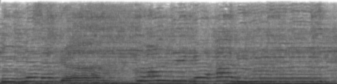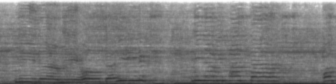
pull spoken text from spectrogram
船坂根治がある。南大谷南畑ハブ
